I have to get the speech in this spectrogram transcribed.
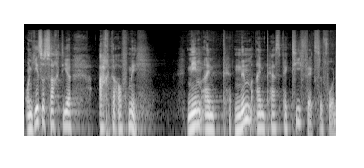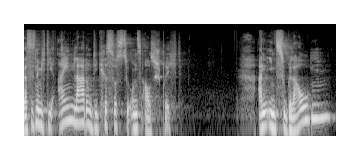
und Jesus sagt dir, achte auf mich. Nimm, ein, nimm einen Perspektivwechsel vor. Das ist nämlich die Einladung, die Christus zu uns ausspricht. An ihn zu glauben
